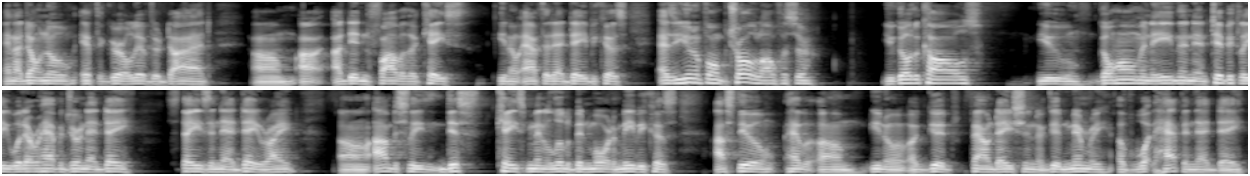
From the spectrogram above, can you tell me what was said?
and I don't know if the girl lived or died. Um, I, I didn't follow the case, you know, after that day because as a uniform patrol officer, you go to calls, you go home in the evening, and typically whatever happened during that day stays in that day, right? Uh, obviously, this case meant a little bit more to me because I still have, um, you know, a good foundation, a good memory of what happened that day.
